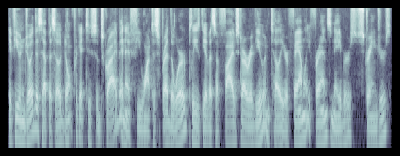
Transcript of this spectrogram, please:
If you enjoyed this episode, don't forget to subscribe. And if you want to spread the word, please give us a five star review and tell your family, friends, neighbors, strangers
